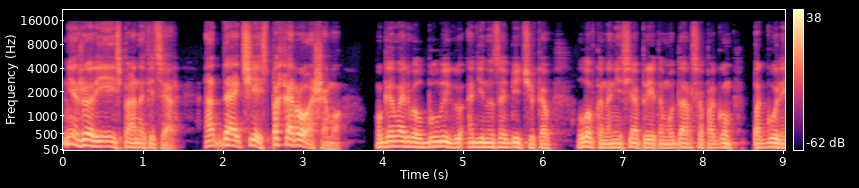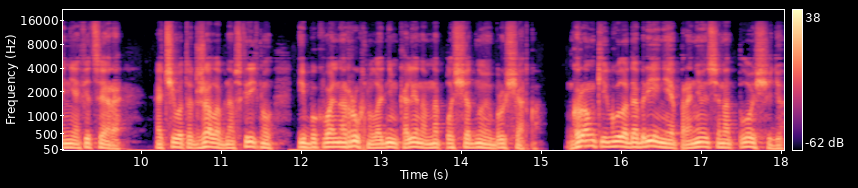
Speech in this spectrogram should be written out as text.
«Не журись, пан офицер! Отдай честь по-хорошему!» — уговаривал Булыгу один из обидчиков, ловко нанеся при этом удар сапогом по голени офицера, отчего тот жалобно вскрикнул и буквально рухнул одним коленом на площадную брусчатку. Громкий гул одобрения пронесся над площадью.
